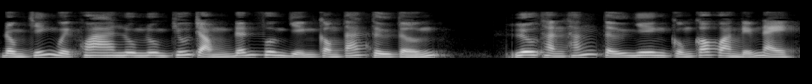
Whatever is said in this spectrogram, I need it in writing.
Đồng chí Nguyệt Khoa luôn luôn chú trọng đến phương diện công tác tư tưởng. Lưu Thành Thắng tự nhiên cũng có quan điểm này.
